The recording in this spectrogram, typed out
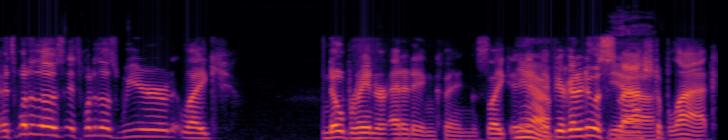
It's one of those. It's one of those weird like no-brainer editing things. Like Yeah. if you're gonna do a smash Yeah. to black,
